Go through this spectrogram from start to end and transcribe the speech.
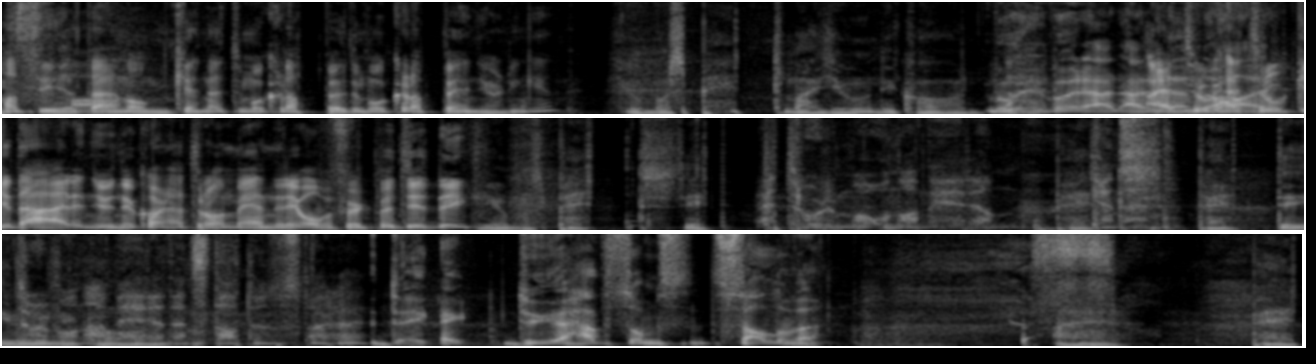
Han sier at det er en ånd, Kenneth. Du må klappe du må klappe enhjørningen. you must pet my unicorn. Hvor, hvor er, er det Nei, jeg, den tror, du jeg tror ikke det er en unicorn. Jeg tror han mener i overført betydning. You must pet it. Jeg tror du må onanere den. Pet, Kenneth. pet tror du må unicorn. onanere den statuen som står her. Do, eh, do you have some salve? Pet,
